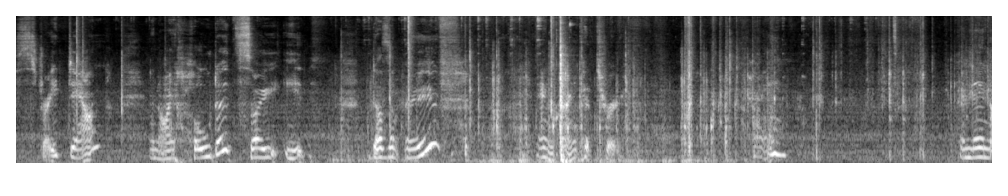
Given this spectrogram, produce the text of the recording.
straight down and I hold it so it doesn't move and crank it through. Okay. And then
